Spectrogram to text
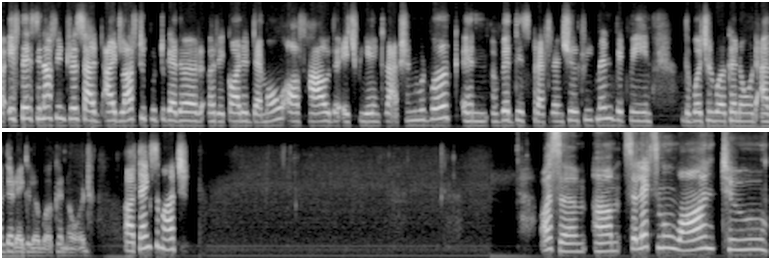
uh, if there's enough interest, I'd, I'd love to put together a recorded demo of how the HPA interaction would work and with this preferential treatment between the virtual worker node and the regular worker node. Uh, thanks so much. Awesome. Um, so let's move on to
